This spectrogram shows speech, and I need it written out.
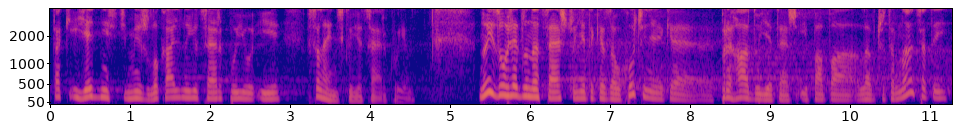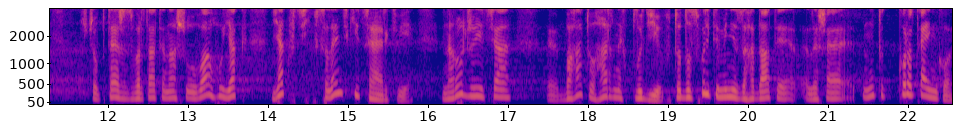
так і єдність між локальною церквою і Вселенською церквою. Ну і з огляду на це, що є таке заохочення, яке пригадує теж і папа Лев XIV, щоб теж звертати нашу увагу, як, як в цій Вселенській церкві народжується е, багато гарних плодів. То дозвольте мені згадати лише ну, так коротенько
